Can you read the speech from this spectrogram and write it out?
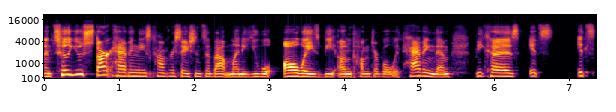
Until you start having these conversations about money, you will always be uncomfortable with having them because it's it's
